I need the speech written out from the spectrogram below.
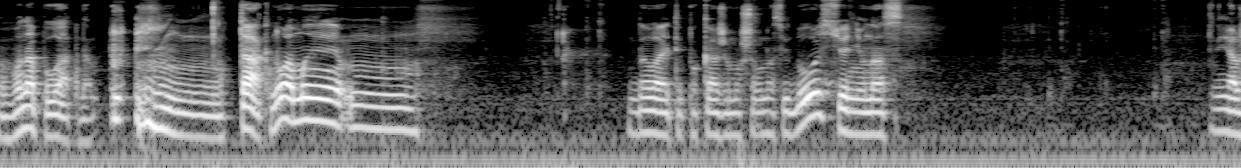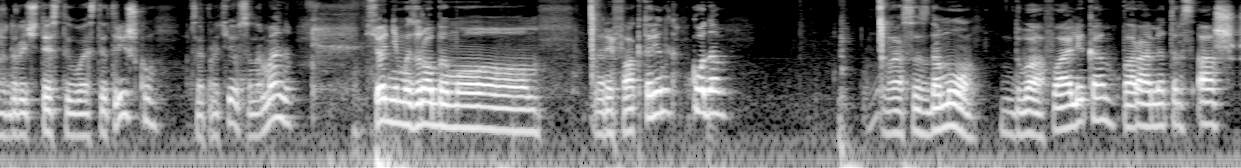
Вона платна. так, ну а ми. Давайте покажемо, що у нас відбулося. Сьогодні у нас. Я вже, до речі, тестив ST3. Це працює, все нормально. Сьогодні ми зробимо рефакторинг кода. Создамо два файлика parameters h,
